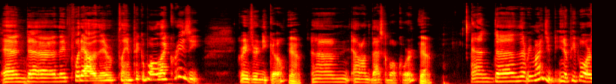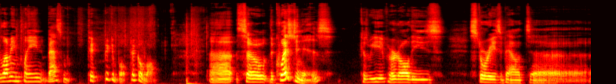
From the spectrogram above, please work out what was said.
and uh, they put out, they were playing pickleball like crazy. Granger and Nico Yeah. um, out on the basketball court. Yeah. And uh, that reminds you, you know, people are loving playing basketball, pick, pickleball, pickleball. Uh, so the question is, because we've heard all these stories about uh,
